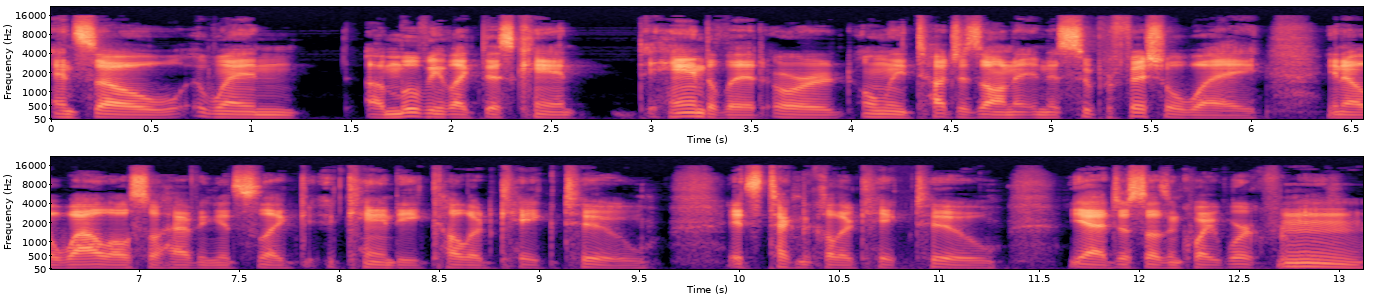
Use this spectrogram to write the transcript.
And so when a movie like this can't handle it or only touches on it in a superficial way, you know, while also having its like candy colored cake too, its technicolor cake too, yeah, it just doesn't quite work for me. Mm,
